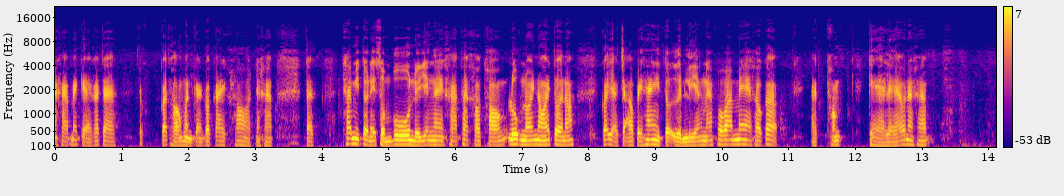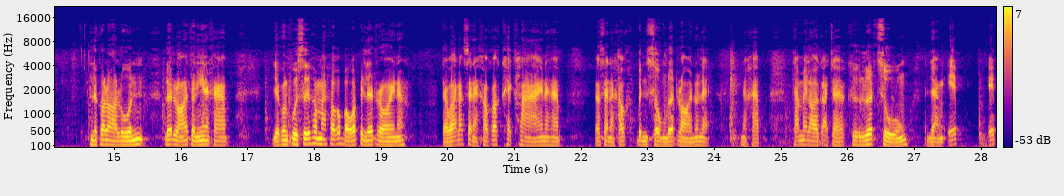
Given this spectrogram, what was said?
นะครับ แม่แก่ก็จะ ก็ท้องเหมือนกันก็ใกล้คลอดนะครับ แต่ถ้ามีตัวไหนสมบูรณ์หรือยังไงครับ ถ้าเขาท้องลูกน้อยๆตัวเนาะก็อยากจะเอาไปให้ตัวอื่นเลี้ยงนะ เพราะว่าแม่เขาก็ท้องแก่แล้วนะครับ แล้วก็รอลุ้นเลือดร้อยตัวนี้นะครับอย่างคุณครูซื้อเข้ามาเขาก็บอกว่าเป็นเลือดร้อยนะแต่ว่าลักษณะเขาก็คล้ายๆนะครับ ลักษณะเขาเป็นทรงเลือดร้อยนั่นแหละนะครับถ้าไม่ร้อยก็อาจจะคือเลือดสูงอย่าง F F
